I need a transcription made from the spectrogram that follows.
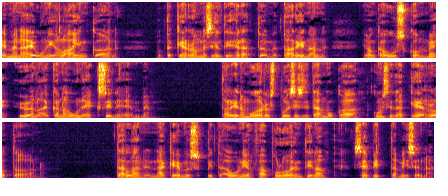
Emme näe unia lainkaan, mutta kerromme silti herättyämme tarinan, jonka uskomme yön aikana uneksineemme. Tarina muodostuisi sitä mukaan, kun sitä kerrotaan. Tällainen näkemys pitää unia fabulointina, sepittämisenä.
